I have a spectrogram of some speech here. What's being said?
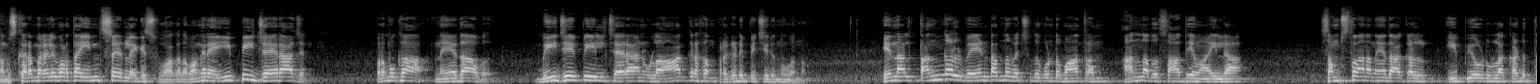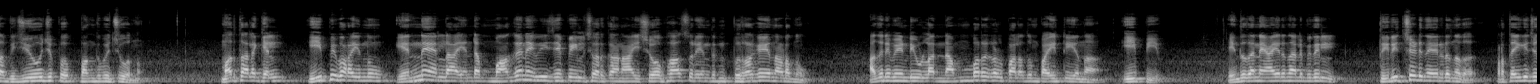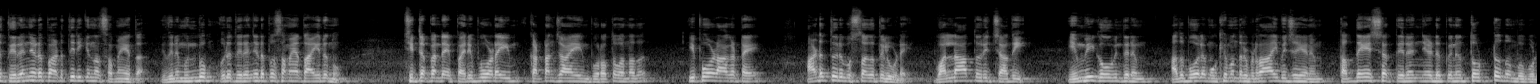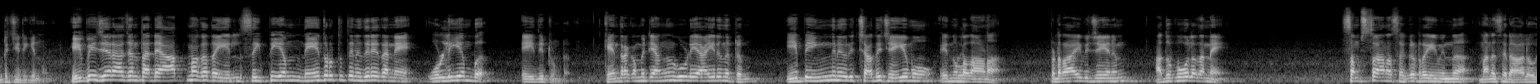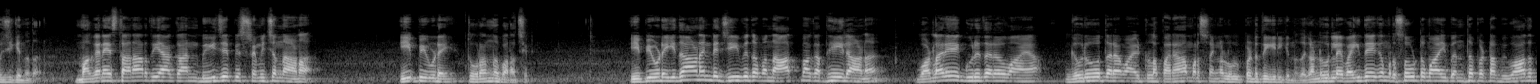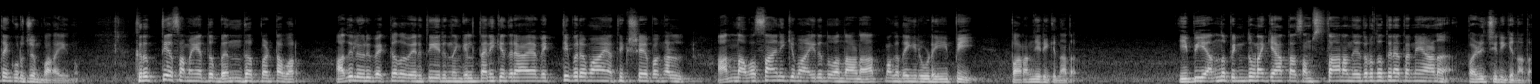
നമസ്കാരം. മലയാളി വാർത്ത ഇൻസൈഡിലേക്ക് സ്വാഗതം. അങ്ങനെ ഇ പി ജയരാജൻ പ്രമുഖ നേതാവ് ബി ജെ പിയിൽ ചേരാനുള്ള ആഗ്രഹം പ്രകടിപ്പിച്ചിരുന്നുവെന്നും എന്നാൽ തങ്ങൾ വേണ്ടെന്ന് വെച്ചതുകൊണ്ട് മാത്രം അന്നത് സാധ്യമായില്ല. സംസ്ഥാന നേതാക്കൾ ഇ പിയോടുള്ള കടുത്ത വിജയോജിപ്പ് പങ്കുവെച്ചുവെന്നും മറുതലയ്ക്കൽ ഇ പി പറയുന്നു എന്നെയല്ല എന്റെ മകനെ ബി ജെ പിയിൽ ചേർക്കാനായി ശോഭാ സുരേന്ദ്രൻ പിറകെ നടന്നു. അതിനുവേണ്ടിയുള്ള നമ്പറുകൾ പലതും പയറ്റിയെന്ന് ഇ പിയും. എന്തു തന്നെ ആയിരുന്നാലും ഇതിൽ തിരിച്ചടി നേരിടുന്നത് പ്രത്യേകിച്ച് തിരഞ്ഞെടുപ്പ് അടുത്തിരിക്കുന്ന സമയത്ത് ഇതിനു മുൻപും ഒരു തിരഞ്ഞെടുപ്പ് സമയത്തായിരുന്നു ചിറ്റപ്പന്റെ പരിപ്പുവടയും കട്ടൻ ചായയും പുറത്തു വന്നത്. ഇപ്പോഴാകട്ടെ അടുത്തൊരു പുസ്തകത്തിലൂടെ വല്ലാത്തൊരു ചതി എം വി ഗോവിന്ദനും അതുപോലെ മുഖ്യമന്ത്രി പിണറായി വിജയനും തദ്ദേശ തിരഞ്ഞെടുപ്പിന് തൊട്ടു മുമ്പ് പൊട്ടിച്ചിരിക്കുന്നു. ഇ പി ജയരാജൻ തന്റെ ആത്മകഥയിൽ സി പി എം നേതൃത്വത്തിനെതിരെ തന്നെ ഉള്ളിയമ്പ് എഴുതിയിട്ടുണ്ട്. കേന്ദ്ര കമ്മിറ്റി അംഗം കൂടി ആയിരുന്നിട്ടും ഇ പി ഇങ്ങനെ ഒരു ചതി ചെയ്യുമോ എന്നുള്ളതാണ് പിണറായി വിജയനും അതുപോലെ തന്നെ സംസ്ഥാന സെക്രട്ടറിയും ഇന്ന് മനസ്സിലാലോചിക്കുന്നത്. മകനെ സ്ഥാനാർത്ഥിയാക്കാൻ ബി ജെ പി ശ്രമിച്ചെന്നാണ് ഇ പിയുടെ തുറന്നു പറച്ചിൽ. ഇ പിയുടെ ഇതാണ് എന്റെ ജീവിതമെന്ന ആത്മകഥയിലാണ് വളരെ ഗുരുതരമായ ഗൗരവതരമായിട്ടുള്ള പരാമർശങ്ങൾ ഉൾപ്പെടുത്തിയിരിക്കുന്നത്. കണ്ണൂരിലെ വൈദേകം റിസോർട്ടുമായി ബന്ധപ്പെട്ട വിവാദത്തെക്കുറിച്ചും പറയുന്നു. കൃത്യസമയത്ത് ബന്ധപ്പെട്ടവർ അതിലൊരു വ്യക്തത വരുത്തിയിരുന്നെങ്കിൽ തനിക്കെതിരായ വ്യക്തിപരമായ അധിക്ഷേപങ്ങൾ അന്ന് അവസാനിക്കുമായിരുന്നുവെന്നാണ് ആത്മകഥയിലൂടെ ഇ പി പറഞ്ഞിരിക്കുന്നത്. ഇ പി അന്ന് പിന്തുണയ്ക്കാത്ത സംസ്ഥാന നേതൃത്വത്തിനെ തന്നെയാണ് പഴിച്ചിരിക്കുന്നത്.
